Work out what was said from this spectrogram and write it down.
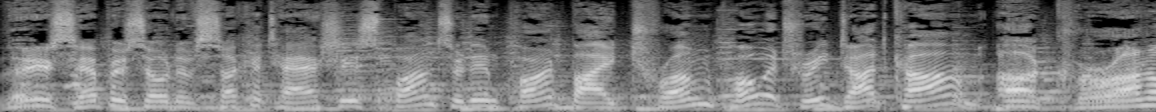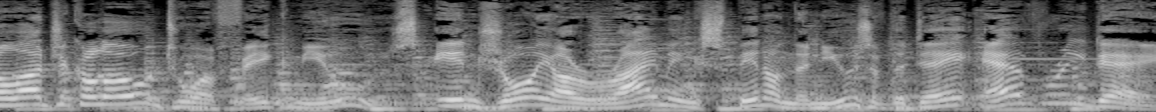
This episode of Succotash is sponsored in part by TrumPoetry.com, a chronological ode to a fake muse. Enjoy a rhyming spin on the news of the day every day,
